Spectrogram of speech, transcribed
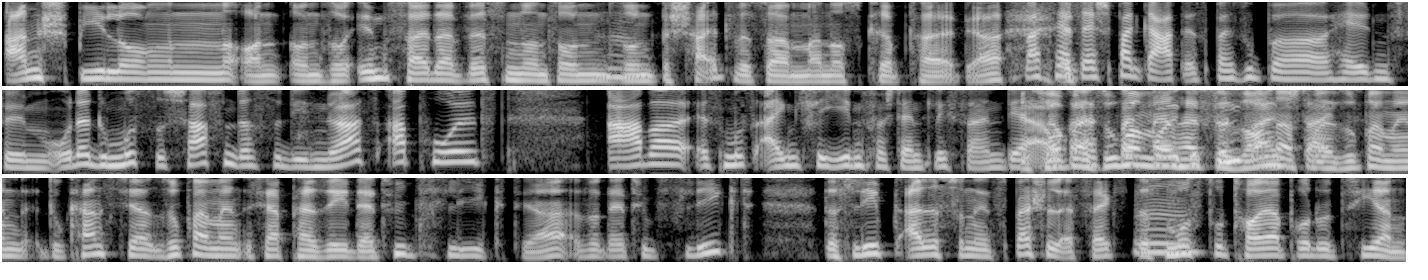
Anspielungen und, und so Insiderwissen und so ein, mhm. so ein Bescheidwisser-Manuskript halt, ja. Was ja es, der Spagat ist bei Superheldenfilmen, oder? Du musst es schaffen, dass du die Nerds abholst, aber es muss eigentlich für jeden verständlich sein. Der ich glaube bei Superman bei halt besonders, einsteigt. weil Superman, du kannst ja, Superman ist ja per se, der Typ fliegt, ja. Also der Typ fliegt, das liebt alles von den Special Effects, das Mhm. musst du teuer produzieren.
